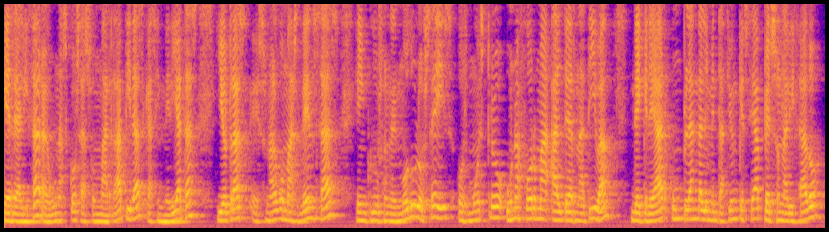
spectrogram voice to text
que realizar. Algunas cosas son más rápidas, casi inmediatas, y otras eh, son algo más densas, e incluso en el módulo 6 os muestro una forma alternativa de crear un plan de alimentación que sea personalizado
